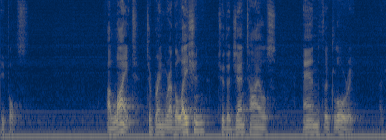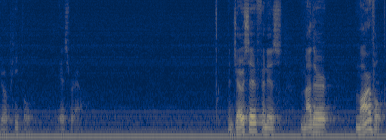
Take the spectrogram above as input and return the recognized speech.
peoples. A light to bring revelation to the Gentiles and the glory of your people, Israel. And Joseph and his mother marveled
